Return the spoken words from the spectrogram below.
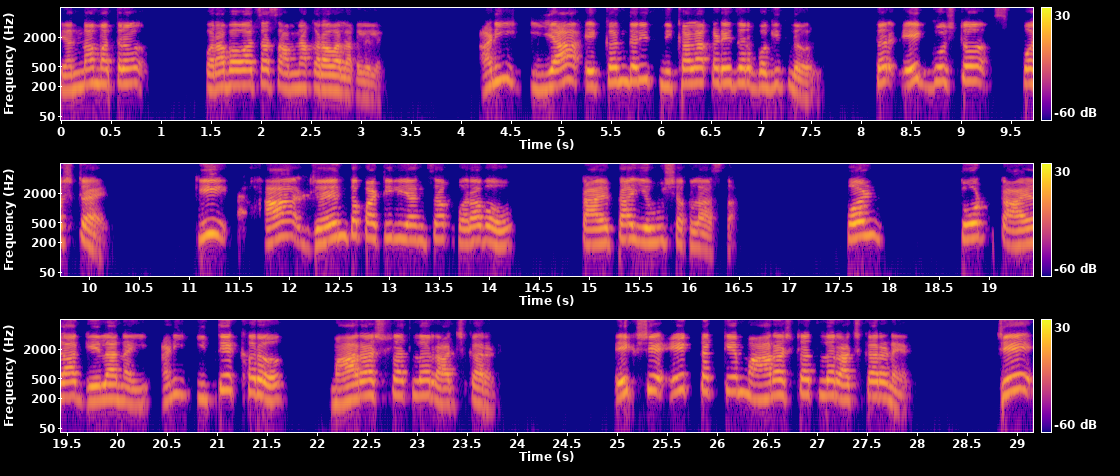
यांना मात्र पराभवाचा सामना करावा लागलेला आहे. आणि या एकंदरीत निकालाकडे जर बघितलं तर एक गोष्ट स्पष्ट आहे की हा जयंत पाटील यांचा पराभव टाळता येऊ शकला असता. पण तो टाळला गेला नाही आणि इथे खरं महाराष्ट्रातलं राजकारण एकशे एक टक्के महाराष्ट्रातलं राजकारण आहे. जे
